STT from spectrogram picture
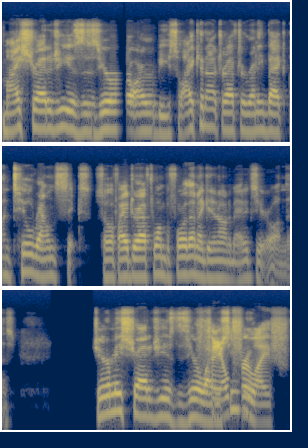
My strategy is the zero RB, so I cannot draft a running back until round six. So if I draft one before then, I get an automatic zero on this. Jeremy's strategy is the zero wide Failed receiver. for life.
